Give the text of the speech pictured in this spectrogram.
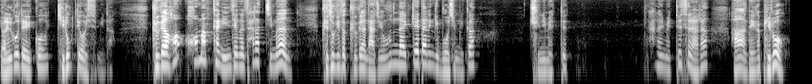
열거되어 있고 기록되어 있습니다. 그가 허, 험악한 인생을 살았지만 그 속에서 그가 나중에 훗날 깨달은 게 무엇입니까? 주님의 뜻. 하나님의 뜻을 알아? 아, 내가 비록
